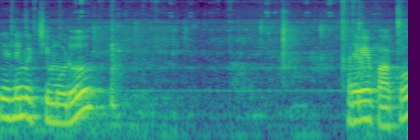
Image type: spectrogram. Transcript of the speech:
ఎండుమిర్చి మూడు కరివేపాకు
